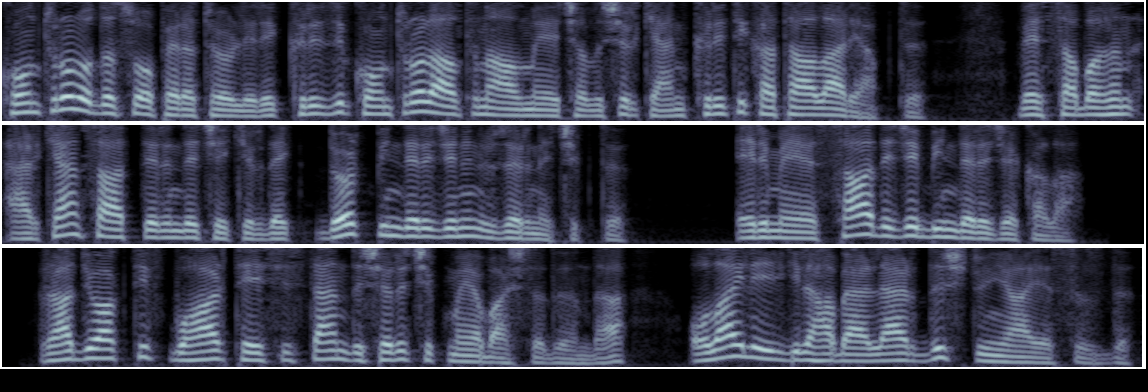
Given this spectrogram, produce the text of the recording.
Kontrol odası operatörleri krizi kontrol altına almaya çalışırken kritik hatalar yaptı ve sabahın erken saatlerinde çekirdek 4000 derecenin üzerine çıktı. Erimeye sadece 1000 derece kala. Radyoaktif buhar tesisten dışarı çıkmaya başladığında, olayla ilgili haberler dış dünyaya sızdı.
